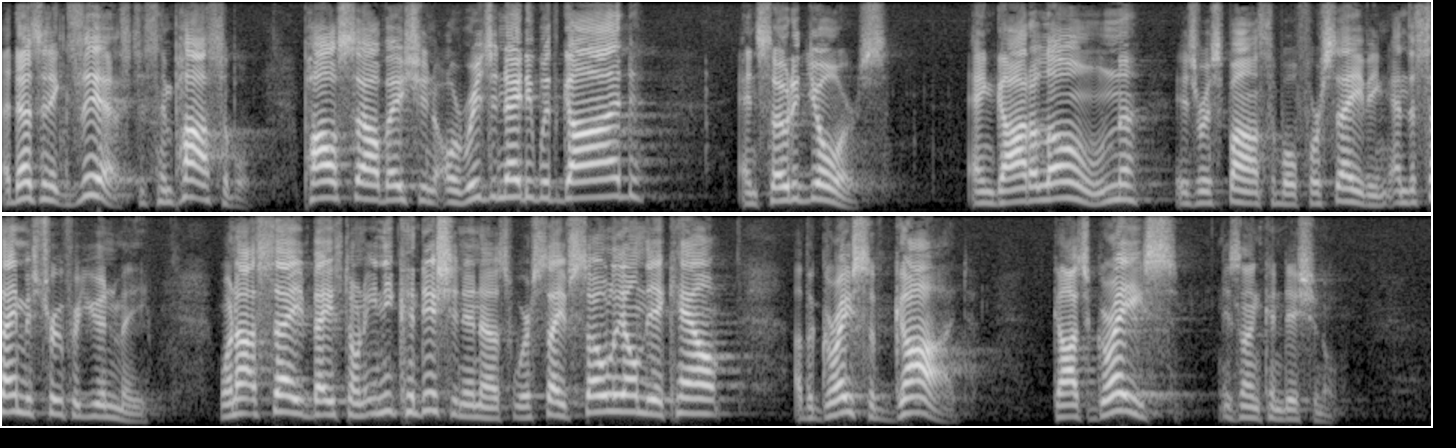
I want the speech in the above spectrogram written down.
It doesn't exist, it's impossible. Paul's salvation originated with God, and so did yours. And God alone is responsible for saving. And the same is true for you and me. We're not saved based on any condition in us, we're saved solely on the account of the grace of God. God's grace is unconditional,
